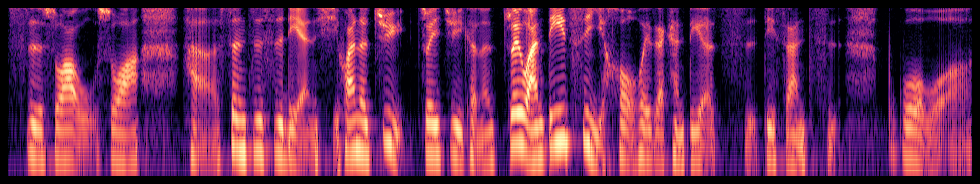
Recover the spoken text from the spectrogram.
四刷、五刷，哈，甚至是连喜欢的剧追剧，可能追完第一次以后会再看第二次、第三次。不过我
